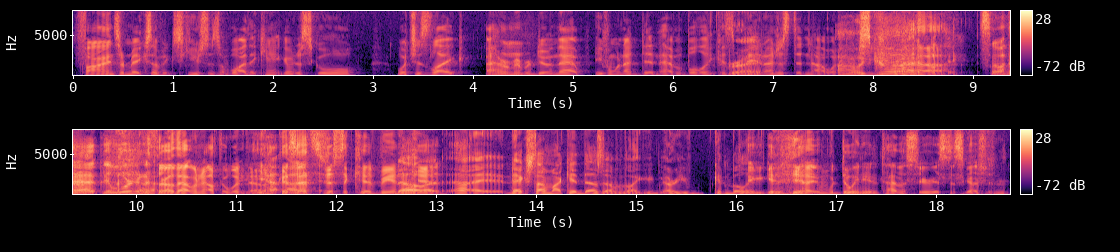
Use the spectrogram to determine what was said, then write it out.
finds or makes up excuses of why they can't go to school, which is like I remember doing that even when I didn't have a bully because Right. man, I just did not want to go Oh to school. yeah. so I That don't- we're gonna throw that one out the window Yeah, because I- that's just a kid being no a uh, kid. uh, next time my kid does it i'm like are you getting Are bullied you get, yeah. Do we need to have a serious discussion?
